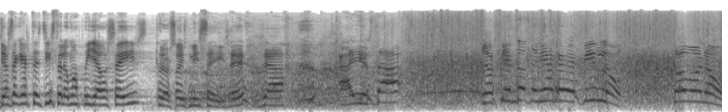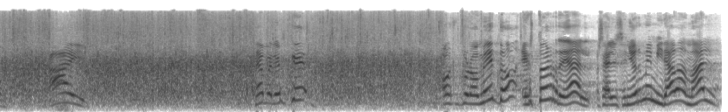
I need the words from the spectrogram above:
Yo sé que este chiste lo hemos pillado seis, pero sois mis seis, ¿eh? O sea, ahí está. Lo siento, tenía que decirlo. Bueno, ay. Ya, pero es que os prometo, esto es real. O sea, el señor me miraba mal.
